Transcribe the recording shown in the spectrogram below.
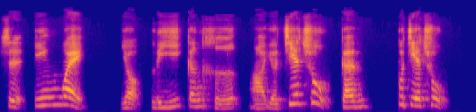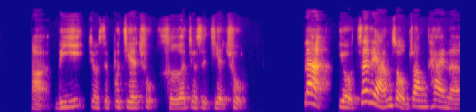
是因为有离跟合啊，有接触跟不接触啊，离就是不接触，合就是接触。那有这两种状态呢，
